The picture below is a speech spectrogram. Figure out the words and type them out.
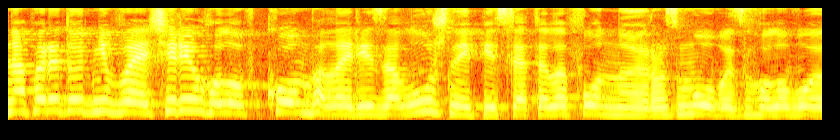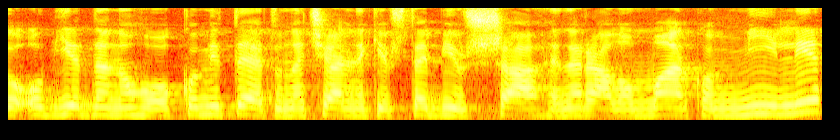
Напередодні ввечері головком Валерій Залужний після телефонної розмови з головою об'єднаного комітету начальників штабів США генералом Марком Міллі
